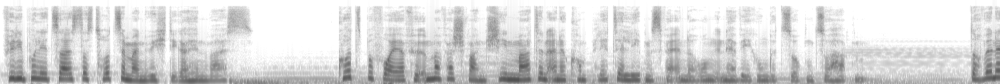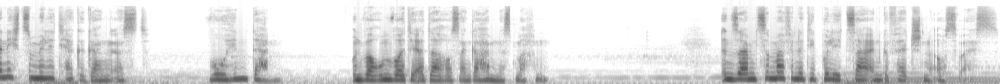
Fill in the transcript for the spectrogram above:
Für die Polizei ist das trotzdem ein wichtiger Hinweis. Kurz bevor er für immer verschwand, schien Martin eine komplette Lebensveränderung in Erwägung gezogen zu haben. Doch wenn er nicht zum Militär gegangen ist, wohin dann? Und warum wollte er daraus ein Geheimnis machen? In seinem Zimmer findet die Polizei einen gefälschten Ausweis.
